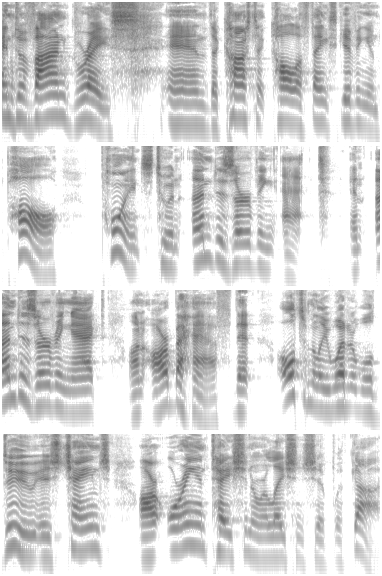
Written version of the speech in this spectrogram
and divine grace and the constant call of thanksgiving in Paul points to an undeserving act, an undeserving act on our behalf that ultimately what it will do is change our orientation and relationship with God,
